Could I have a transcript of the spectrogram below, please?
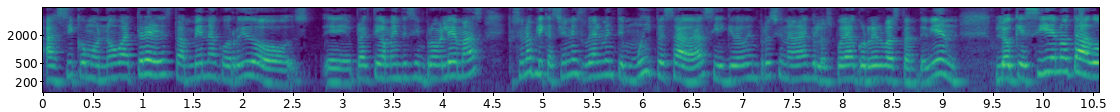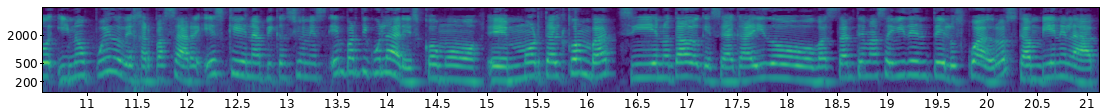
así como Nova 3 también ha corrido eh, prácticamente sin problemas, que son aplicaciones realmente muy pesadas y he quedado impresionada que los pueda correr bastante bien. Lo que sí he notado y no puedo dejar pasar es que en aplicaciones en particulares como eh, Mortal Kombat, sí he notado que se ha caído bastante más evidente los cuadros. También en la,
